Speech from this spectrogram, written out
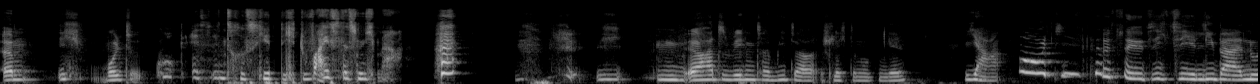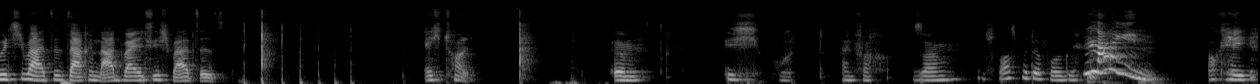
ähm, ich wollte. Guck, es interessiert dich, du weißt es nicht mehr. Ich, m, er hatte wegen Tabita schlechte Noten, gell? Ja. Oh, die ist so süß. Ich ziehe lieber nur schwarze Sachen an, weil sie schwarz ist. Echt toll. Ähm, ich wollte einfach sagen, das war's mit der Folge. Nein! Okay,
